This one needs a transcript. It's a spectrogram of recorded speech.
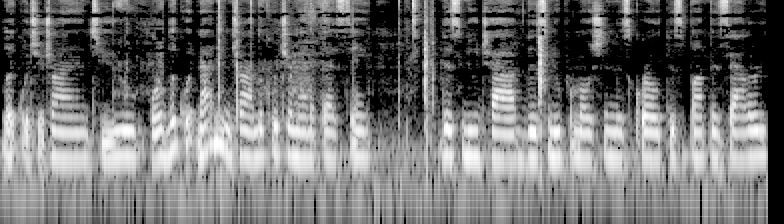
look what you're trying to, or look what, not even trying, look what you're manifesting. This new job, this new promotion, this growth, this bump in salary.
